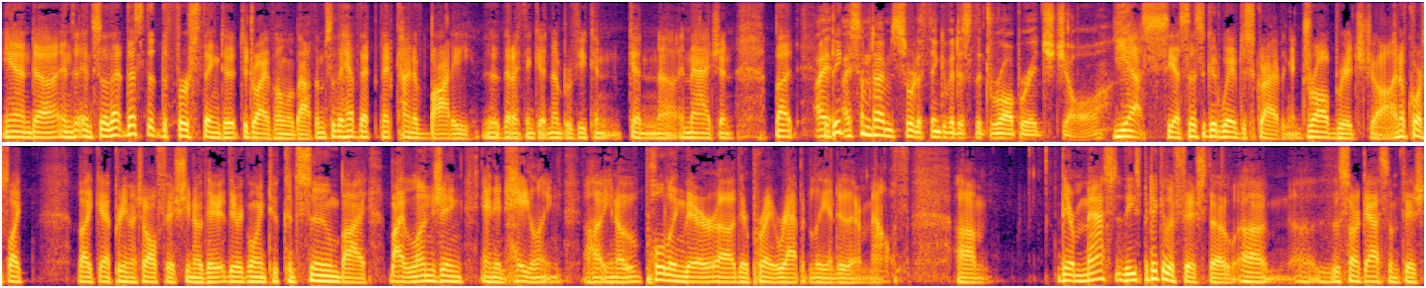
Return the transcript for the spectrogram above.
and uh, and and so that that's the, the first thing to, to drive home about them. So they have that, that kind of body that I think a number of you can can uh, imagine. But I, big, I sometimes sort of think of it as the drawbridge jaw. Yes, yes, that's a good way of describing it. Drawbridge jaw, and of course, like like uh, pretty much all fish, you know, they're, they're going to consume by by lunging and inhaling, uh, you know, pulling their uh, their prey rapidly into their mouth. Um, they're master. These particular fish, though, uh, uh, the sargassum fish,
